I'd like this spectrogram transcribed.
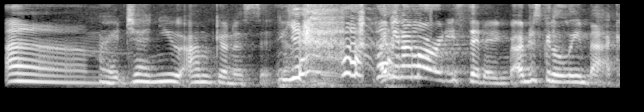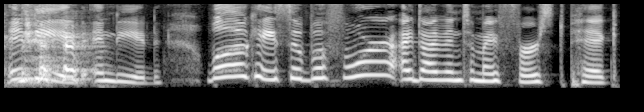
Um, All right, Jen, you. I'm gonna sit. Down. Yeah. I mean, I'm already sitting. I'm just gonna lean back. indeed, indeed. Well, okay. So before I dive into my first pick,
